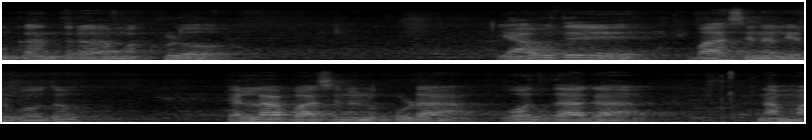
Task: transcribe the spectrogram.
ಮುಖಾಂತರ ಮಕ್ಕಳು ಯಾವುದೇ ಭಾಷೆನಲ್ಲಿರ್ಬೋದು, ಎಲ್ಲ ಭಾಷೆನೂ ಕೂಡ ಓದಿದಾಗ ನಮ್ಮ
